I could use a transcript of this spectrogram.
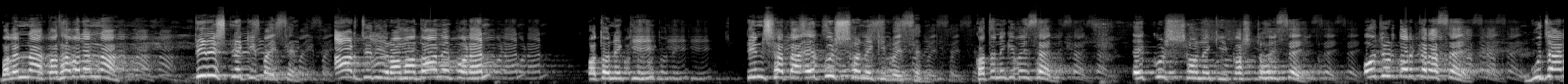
বলেন না, কথা বলেন না। তিরিশ নেকি পাইছেন। আর যদি রমাদানে পড়েন, কত নেকি? তিন সাতা একুশশো নেকি পাইছেন। কত নেকি পাইছেন? একুশশো নেকি। কষ্ট হয়েছে অজুর দরকার আছে? বুজার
